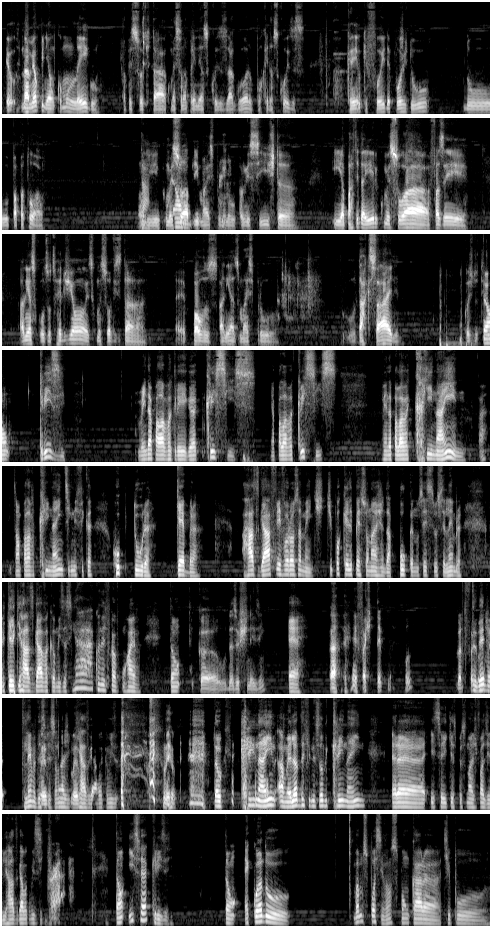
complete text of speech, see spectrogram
eu, na minha opinião, como um leigo, uma pessoa que está começando a aprender as coisas agora, o porquê das coisas, creio que foi depois do, do Papa atual. Tá. Onde começou então... a abrir mais para o progressista. E a partir daí ele começou a fazer aliança com as outras religiões, começou a visitar é, povos alinhados mais pro, pro Dark Side, coisa do tipo. Então, crise vem da palavra grega crisis. E a palavra crisis vem da palavra krinain, tá? Então a palavra krinain significa ruptura, quebra, rasgar fervorosamente. Tipo aquele personagem da Puka, não sei se você lembra, aquele que rasgava a camisa assim, ah, quando ele ficava com raiva. Então, Puka, o desenho chinesinho. é. Ah, é, faz tempo, né? Agora tu foi Tu lembra, tu lembra desse personagem que rasgava a camisa? Lembro. Então, crinain, a melhor definição de crinain era isso aí que esse personagem fazia. Ele rasgava a camisa assim. Então, isso é a crise. Então, é quando. Vamos supor assim, vamos supor um cara tipo.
